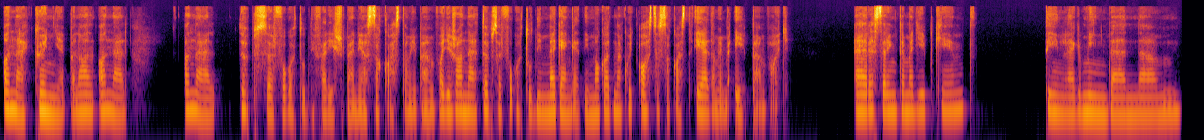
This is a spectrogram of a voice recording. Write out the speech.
annál könnyebben, annál, annál többször fogod tudni felismerni a szakaszt, amiben vagy, és annál többször fogod tudni megengedni magadnak, hogy azt a szakaszt éld, amiben éppen vagy. Erre szerintem egyébként tényleg minden um,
